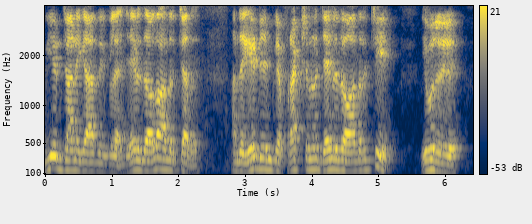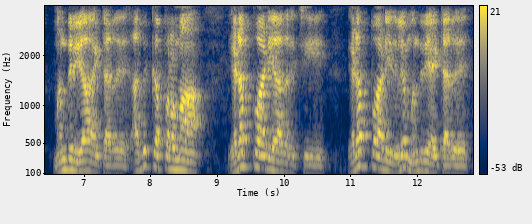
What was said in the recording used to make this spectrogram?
விஎன் ஜானகி ஆதரிக்கல. ஜெயலலிதா தான் ஆதரித்தார் அந்த ஏடிஎம்கே ஃப்ராக்ஷனில் ஜெயலலிதா ஆதரித்து இவர் மந்திரியாக ஆகிட்டார் அதுக்கப்புறமா எடப்பாடி ஆதரிச்சு எடப்பாடி இதுலேயும் மந்திரி ஆயிட்டாரு.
